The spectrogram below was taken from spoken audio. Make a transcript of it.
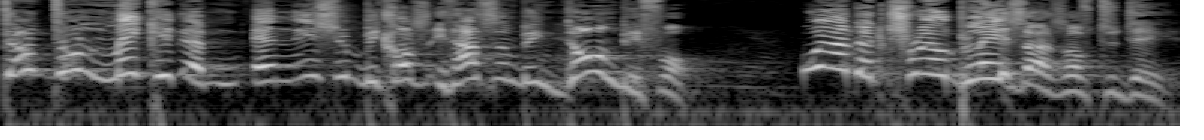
Don't, don't make it a, an issue because it hasn't been done before. We're the trailblazers of today.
